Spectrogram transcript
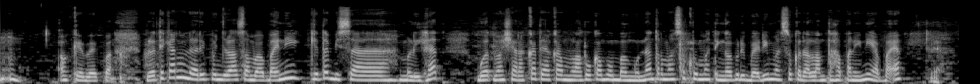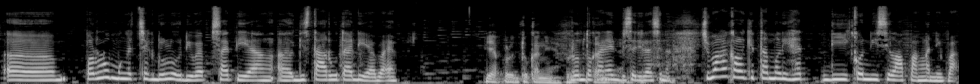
Mm-mm. Oke baik Pak. Berarti kan dari penjelasan Bapak ini kita bisa melihat buat masyarakat yang akan melakukan pembangunan termasuk rumah tinggal pribadi masuk ke dalam tahapan ini ya Pak ya. Ya. Eh, perlu mengecek dulu di website yang eh, Gistaru tadi ya Pak ya. Ya peruntukannya. peruntukannya bisa dijelasin. Nah, cuma kan kalau kita melihat di kondisi lapangan nih Pak,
